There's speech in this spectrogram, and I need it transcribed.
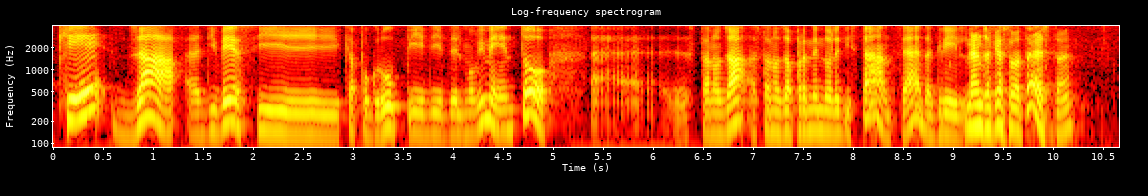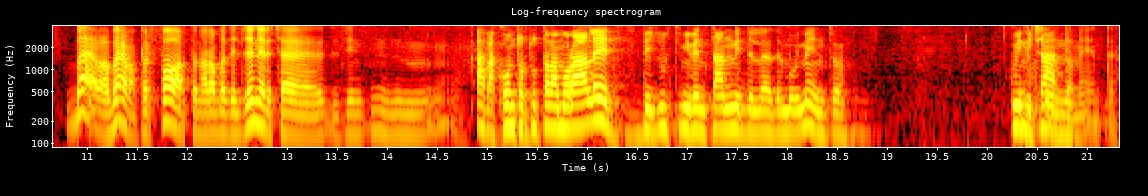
che già eh, diversi capogruppi di, del movimento eh, stanno, già, stanno, già, prendendo le distanze eh, da Grillo. Ne hanno già chiesto la testa, eh? Beh, vabbè, ma per forza, una roba del genere, cioè... Ah, va contro tutta la morale degli ultimi vent'anni del, del movimento. 15 anni. Assolutamente.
